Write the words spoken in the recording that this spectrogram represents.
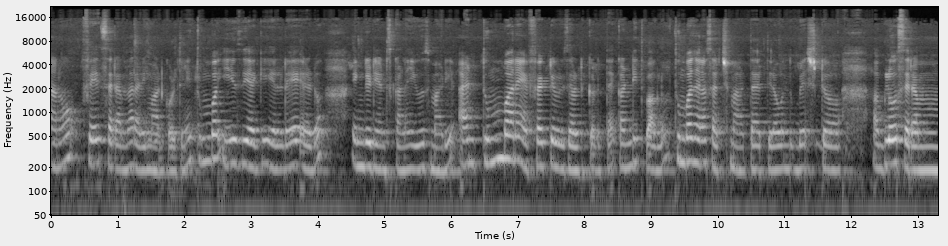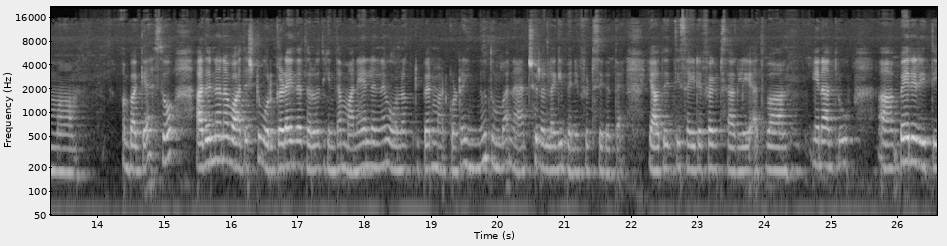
ನಾನು ಫೇಸ್ ಸೆರಮ್ನ ರೆಡಿ ಮಾಡ್ಕೊಳ್ತೀನಿ. ತುಂಬ ಈಸಿಯಾಗಿ ಎರಡೇ ಎರಡು ಇಂಗ್ರೀಡಿಯೆಂಟ್ಸ್ಗಳನ್ನ ಯೂಸ್ ಮಾಡಿ ಆ್ಯಂಡ್ ತುಂಬಾ ಎಫೆಕ್ಟಿವ್ ರಿಸಲ್ಟ್ ಕೊಡುತ್ತೆ. ಖಂಡಿತವಾಗ್ಲೂ ತುಂಬ ಜನ ಸರ್ಚ್ ಮಾಡ್ತಾ ಇರ್ತೀರ? ಒಂದು ಬೆಸ್ಟ್ ಗ್ಲೋ ಸೆರಮ್ ಬಗ್ಗೆ. ಸೊ ಅದನ್ನು ನಾವು ಆದಷ್ಟು ಹೊರ್ಗಡೆಯಿಂದ ತರೋದಕ್ಕಿಂತ ಮನೆಯಲ್ಲೇ ಓನಾಗಿ ಪ್ರಿಪೇರ್ ಮಾಡಿಕೊಂಡ್ರೆ ಇನ್ನೂ ತುಂಬ ನ್ಯಾಚುರಲ್ಲಾಗಿ ಬೆನಿಫಿಟ್ ಸಿಗುತ್ತೆ. ಯಾವುದೇ ರೀತಿ ಸೈಡ್ ಎಫೆಕ್ಟ್ಸ್ ಆಗಲಿ ಅಥವಾ ಏನಾದರೂ ಬೇರೆ ರೀತಿ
